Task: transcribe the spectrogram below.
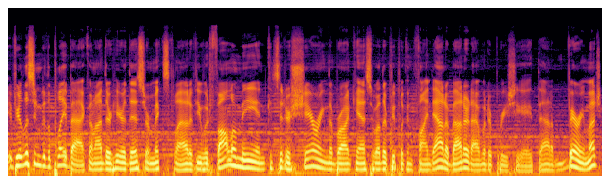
if you're listening to the playback on either Hear This or Mixcloud, if you would follow me and consider sharing the broadcast so other people can find out about it, I would appreciate that very much.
